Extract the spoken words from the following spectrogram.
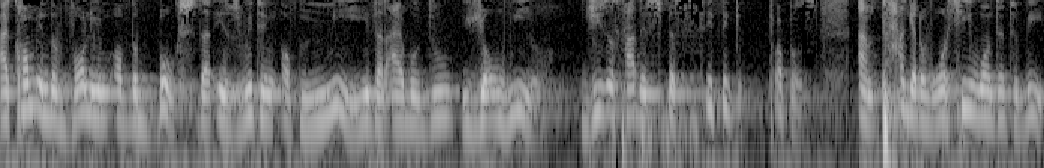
I come in the volume of the books that is written of me that I will do your will. Jesus had a specific purpose and target of what he wanted to be.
